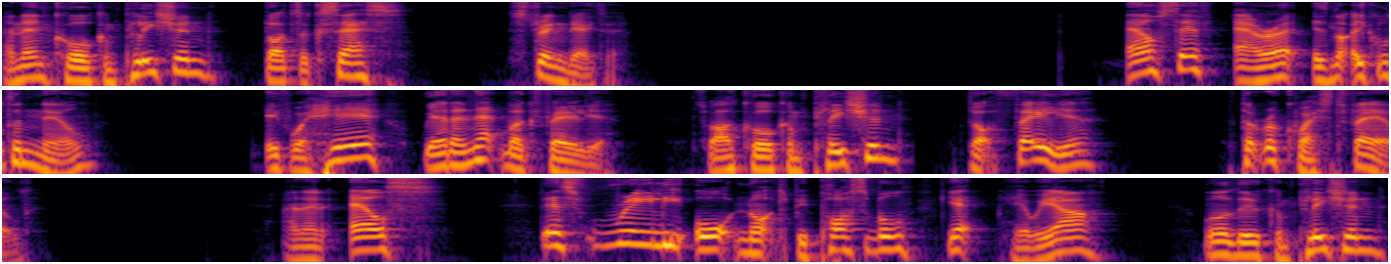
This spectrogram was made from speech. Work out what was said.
And then call completion.success string data. Else if error is not equal to nil, if we're here, we had a network failure. So I'll call completion dot failure dot request failed. And then else, this really ought not to be possible, yet here we are. We'll do completion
